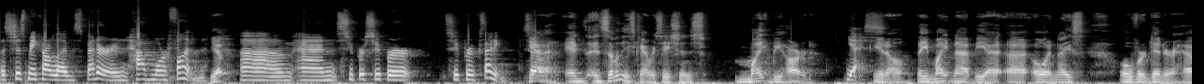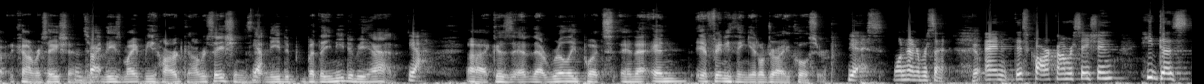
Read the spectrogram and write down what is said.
let's just make our lives better and have more fun. Yep. Um, and super, super, super exciting. So, Yeah, and, and some of these conversations might be hard. Yes. You know, they might not be a, a oh a nice over dinner ha- conversation. right. These might be hard conversations that need to, but they need to be had. Yeah. because that really puts and and if anything, it'll draw you closer. Yes, 100%. And this car conversation, he does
